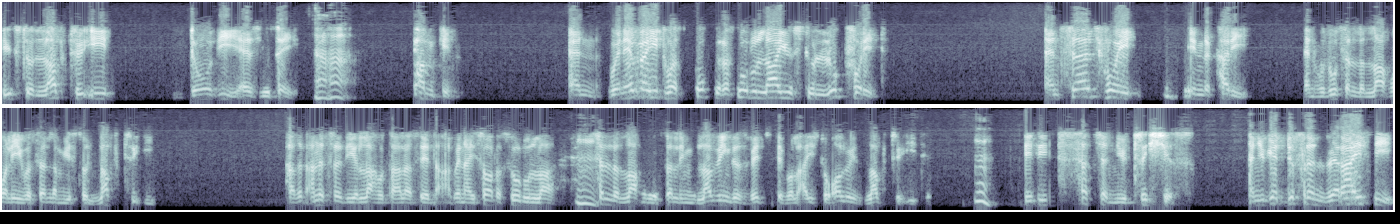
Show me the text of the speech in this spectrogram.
used to love to eat dodi, as you say, Uh-huh. pumpkin. And whenever it was cooked, Rasulullah used to look for it and search for it in the curry. And Huzur sallallahu alayhi wa sallam used to love to eat. Hazrat Anas radiallahu ta'ala said, when I saw Rasulullah sallallahu alayhi wa sallam loving this vegetable, I used to always love to eat it. Hmm. It is such a nutritious, and you get different variety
